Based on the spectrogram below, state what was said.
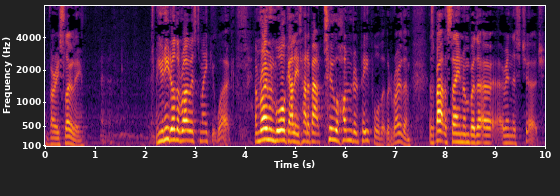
very slowly. You need other rowers to make it work. And Roman war galleys had about 200 people that would row them. There's about the same number that are, are in this church.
